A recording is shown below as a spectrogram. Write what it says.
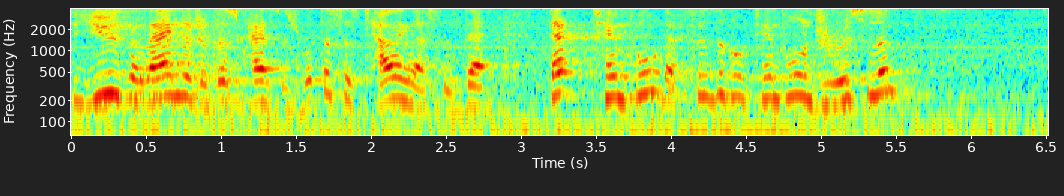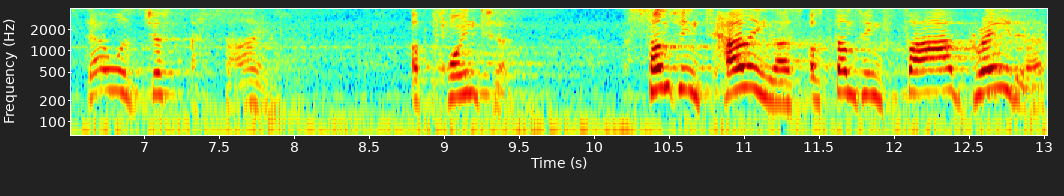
to use the language of this passage, what this is telling us is that that temple, that physical temple in Jerusalem, that was just a sign, a pointer, something telling us of something far greater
